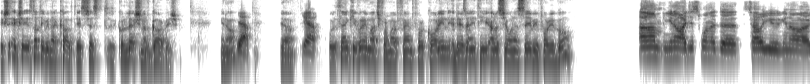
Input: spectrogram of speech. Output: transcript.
Actu- Actually, it's not even a cult. It's just a collection of garbage. You know. Yeah. Yeah. Yeah. Well, thank you very much for my friend for calling. If there's anything else you want to say before you go? Um, you know, I just wanted to tell you, you know, uh,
